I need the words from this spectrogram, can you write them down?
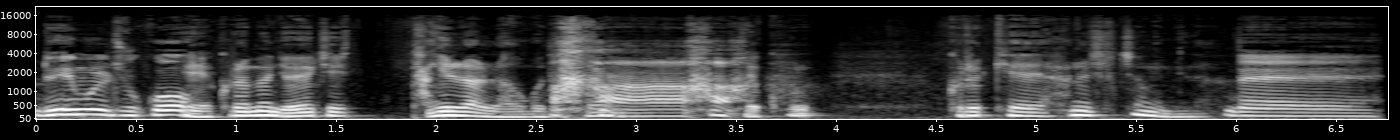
뇌물 주고 예 그러면 여행지 당일날 나오거든요. 네, 그, 그렇게 하는 실정입니다. 네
